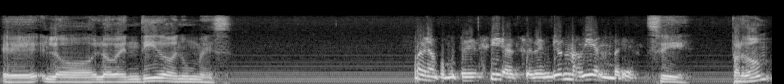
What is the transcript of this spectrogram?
eh, lo, lo vendido en un mes? Bueno, como te decía, se vendió en noviembre. Sí. ¿Perdón?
